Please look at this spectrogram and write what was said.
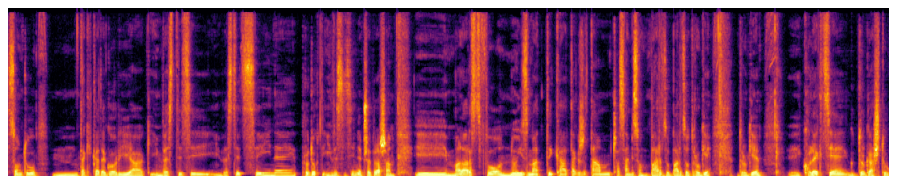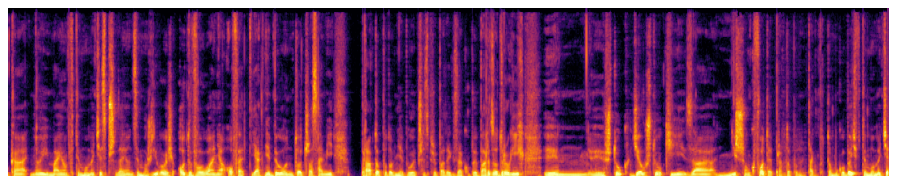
są tu mm, takie kategorie jak inwestycje, inwestycyjne, produkty inwestycyjne, przepraszam, i malarstwo, nuizmatyka, także tam czasami są bardzo, bardzo drogie, drogie y, kolekcje, droga sztuka, no i mają w tym momencie sprzedający możliwość odwołania ofert. Jak nie było, no to czasami prawdopodobnie były przez przypadek zakupy bardzo drogich y, sztuk, dzieł sztuki za niższą kwotę prawdopodobnie. Tak to mogło być. W tym momencie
